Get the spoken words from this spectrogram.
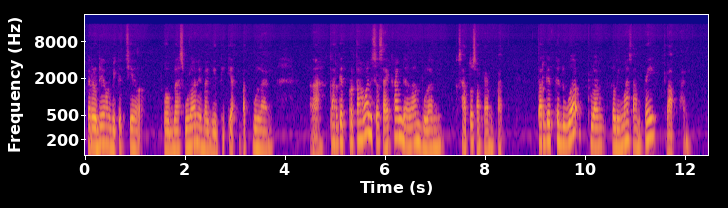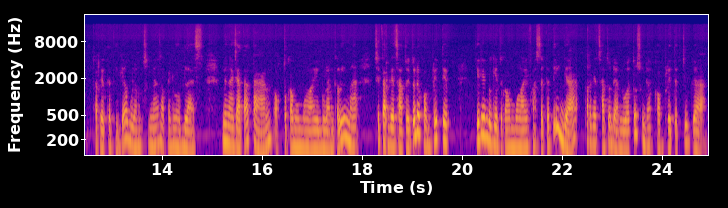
periode yang lebih kecil. 12 bulan dibagi 3, 4 bulan. Nah, target pertama diselesaikan dalam bulan ke-1 sampai 4. Target kedua bulan ke-5 sampai 8. Target ketiga bulan ke-9 sampai 12. Dengan catatan, waktu kamu mulai bulan ke-5, si target 1 itu udah completed. Jadi begitu kamu mulai fase ketiga, target 1 dan 2 tuh sudah completed juga.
